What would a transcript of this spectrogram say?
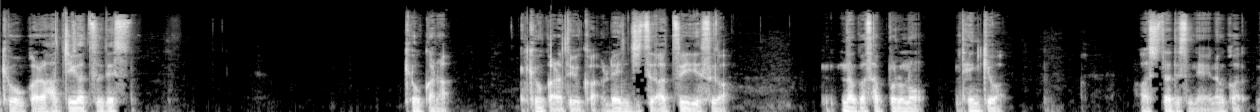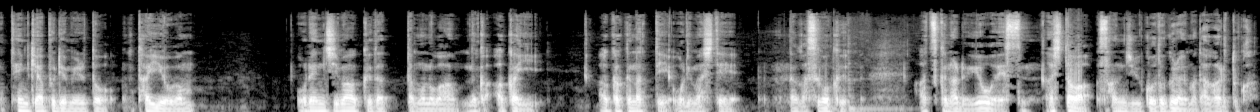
今日から8月です。今日から、今日からというか連日暑いですが、なんか札幌の天気は？明日ですね、なんか天気アプリを見ると太陽がオレンジマークだったものがなんか赤い、赤くなっておりまして、なんかすごく暑くなるようです。明日は35度ぐらいまで上がるとか、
